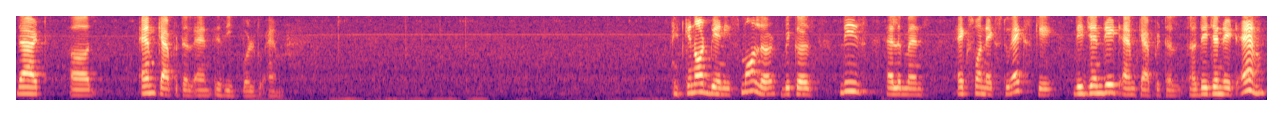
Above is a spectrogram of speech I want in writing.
that uh, m capital N is equal to m. It cannot be any smaller because these elements x1 x2 xk they generate m capital uh, they generate m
